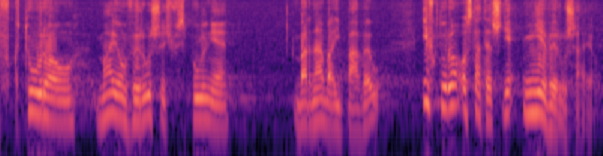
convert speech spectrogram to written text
w którą mają wyruszyć wspólnie Barnaba i Paweł i w którą ostatecznie nie wyruszają.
